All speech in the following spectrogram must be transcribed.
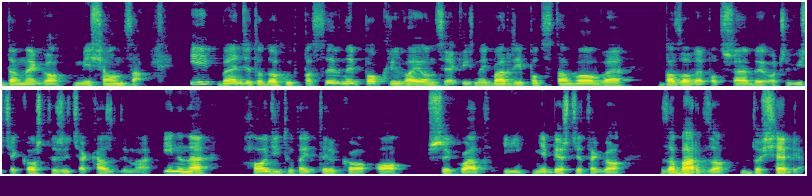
danego miesiąca. I będzie to dochód pasywny pokrywający jakieś najbardziej podstawowe, bazowe potrzeby. Oczywiście koszty życia każdy ma inne. Chodzi tutaj tylko o przykład i nie bierzcie tego za bardzo do siebie.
